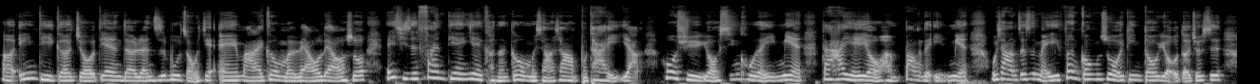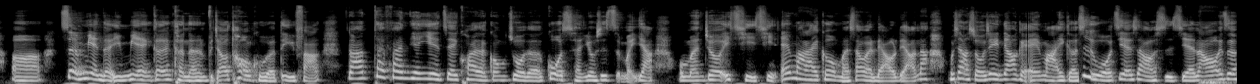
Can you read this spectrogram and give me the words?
呃英迪格酒店的人资部总监 Emma 来跟我们聊聊，说，诶，其实饭店业可能跟我们想象的不太一样，或许有辛苦的一面，但它也有很棒的一面。我想这是每一份工作一定都有的，就是呃正面的一面跟可能比较痛苦的地方。那在饭店业这一块的工作的过程又是怎么样？我们就一起请 Emma 来跟我们稍微聊聊。那我想首先一定要给 Emma 一个自我介绍的时间，然后这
